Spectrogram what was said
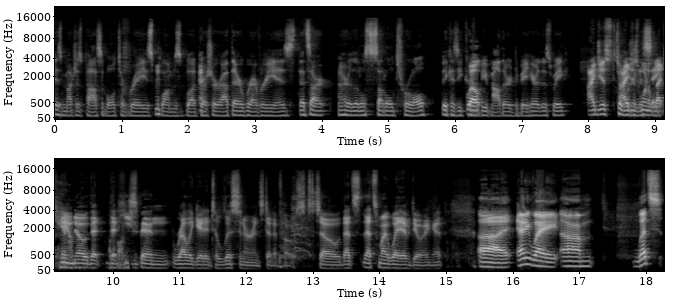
as much as possible to raise Plum's blood pressure out there wherever he is? That's our our little subtle troll because he couldn't well, be bothered to be here this week. I just so I just want to let him know that that he's been relegated to listener instead of host. So that's that's my way of doing it. Uh anyway, um let's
